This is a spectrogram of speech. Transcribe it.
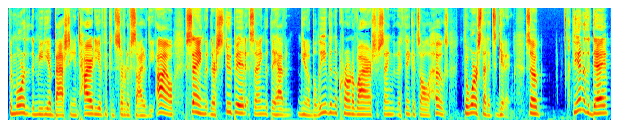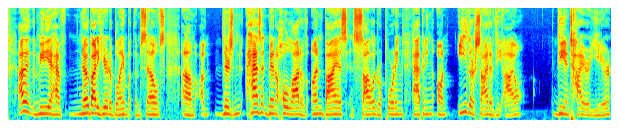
the more that the media bash the entirety of the conservative side of the aisle, saying that they're stupid, saying that they haven't, you know, believed in the coronavirus or saying that they think it's all a hoax, the worse that it's getting. So at the end of the day, I think the media have nobody here to blame but themselves. Um, uh, there's hasn't been a whole lot of unbiased and solid reporting happening on either side of the aisle the entire year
